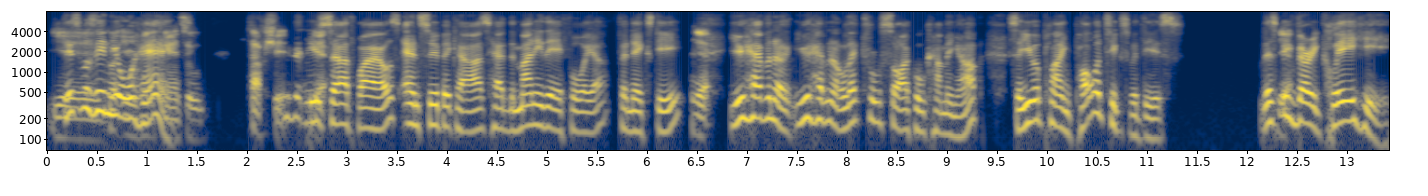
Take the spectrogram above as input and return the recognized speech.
Yeah, This was in your event hands. Cancelled. Tough shit. New Yeah. South Wales and supercars had the money there for you for next year. Yeah. You have an you have an electoral cycle coming up, so you are playing politics with this. Let's Yeah. be very clear here.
